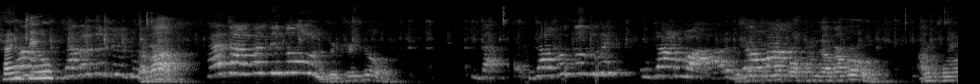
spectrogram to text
থ্যাংক ইউ যাবা দেখেছ তোমরা কখন যাবা গো আমি কোনো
